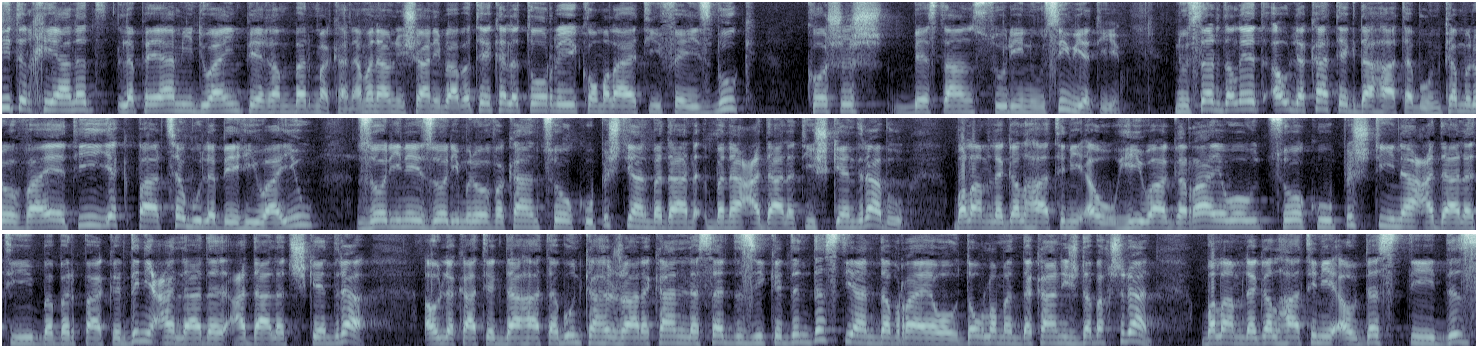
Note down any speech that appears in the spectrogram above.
چیتر خیانەت لە پەیامی دوایین پێغەمبەر مەکەن ئەمە ناونیشانی بابەتێکە لە تۆڕی کۆمەڵایەتی فەیسبووک کۆشش بێستان سووری نووسیویەتی نووسەر دەڵێت ئەو لە کاتێکدا هاتەبوون کە مرۆڤایەتی یەک پارچە بوو لە بێهیوایی و زۆرینەی زۆری مرۆڤەکان چۆک و پشتیان بەنا عەدالەتی شکێندرا بوو بەڵام لەگەڵ هاتنی ئەو، هیوا گەڕایەوە و چۆک و پشتی ناعەدالەتی بە بەرپاکردنی عەدالەت شکێندرا. ئەو لە کاتێکدا هاتبوون کە هەژارەکان لەسەر دزیکردن دەستیان دەبڕایەوە و دەوڵەمەندەکانیش دەبەخشران، بەڵام لەگەڵ هاتنی ئەو دەستی دز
